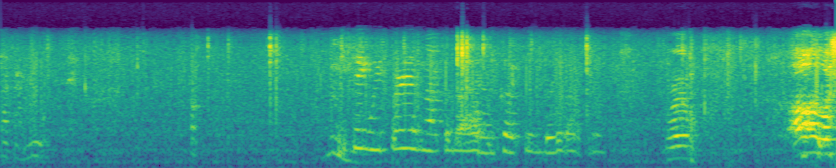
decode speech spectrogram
Like I knew. You think we friends now because I haven't cut this dude off? Well, oh, oh, all the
